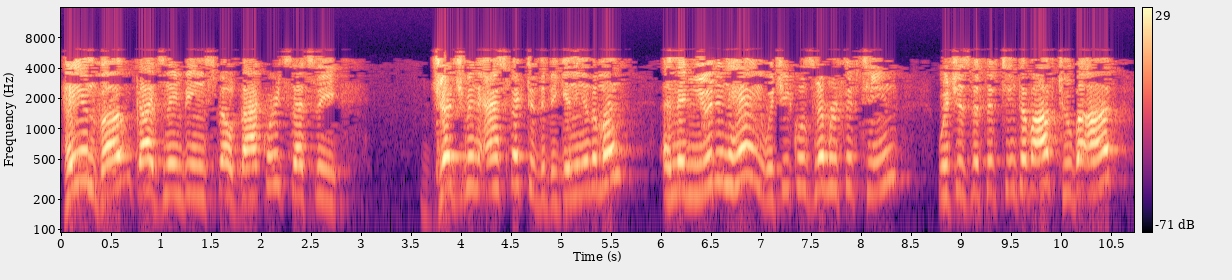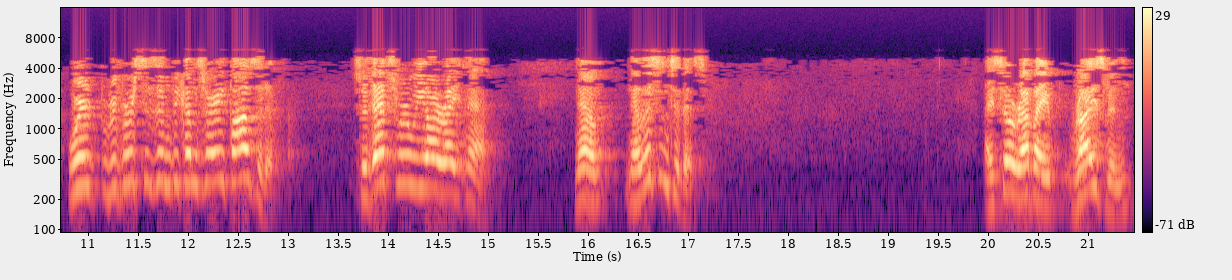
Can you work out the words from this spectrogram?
Hey and Vav, God's name being spelled backwards, that's the judgment aspect of the beginning of the month. And then Yud and Hey, which equals number 15, which is the 15th of Av, Tu B'Av, where it reverses and becomes very positive. So that's where we are right now. Now, now listen to this. I saw Rabbi Reisman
